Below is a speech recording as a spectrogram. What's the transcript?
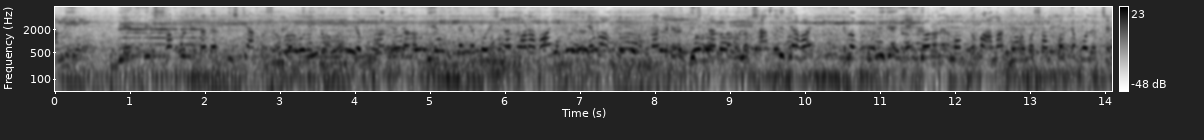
আমি বিএনপির সকল নেতাদের দৃষ্টি আকর্ষণ করছি যে ওনাকে যেন বিএনপি থেকে বহিষ্কার করা হয় এবং ওনাকে যেন দৃষ্টান্তমূলক শাস্তি দেওয়া হয় এবং উনি যে এই ধরনের মন্তব্য আমার ধর্ম সম্পর্কে বলেছেন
